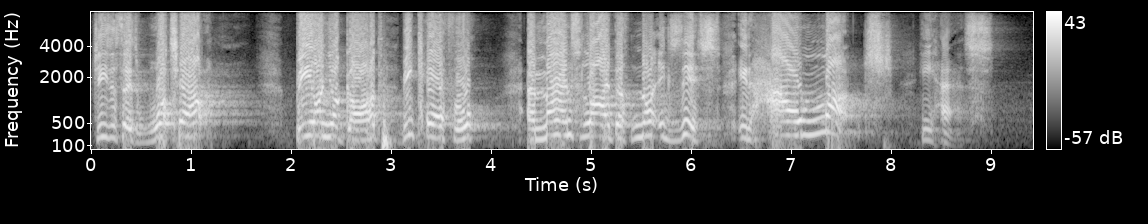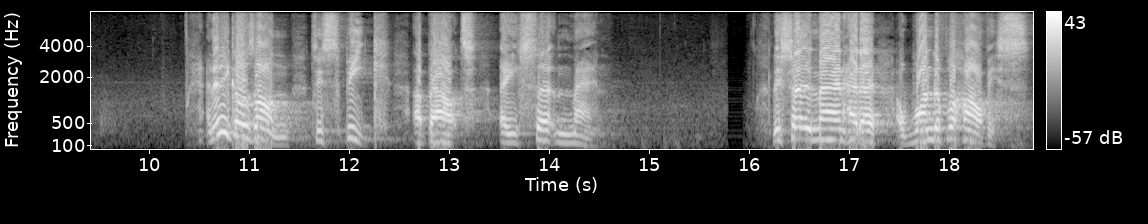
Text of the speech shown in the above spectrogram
Jesus says, Watch out, be on your guard, be careful. A man's life does not exist in how much he has. And then he goes on to speak about a certain man. This certain man had a, a wonderful harvest.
